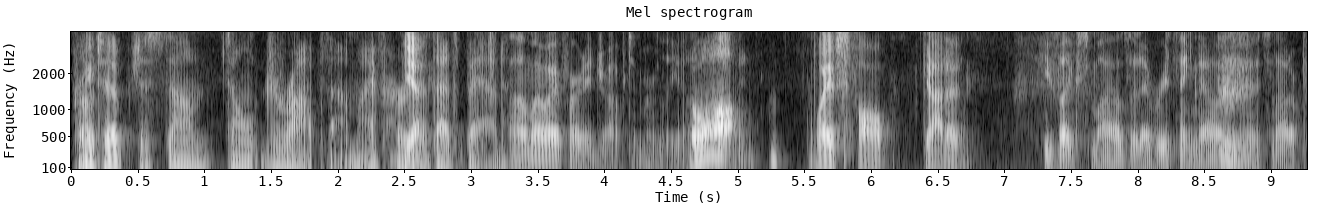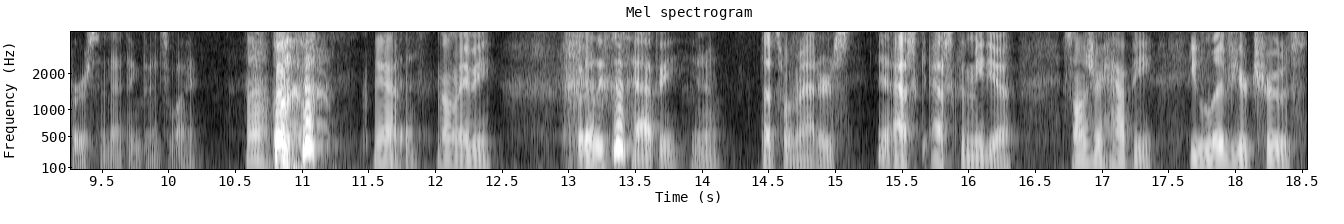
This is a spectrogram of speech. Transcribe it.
pro tip: just um, don't drop them. I've heard Yeah. that that's bad. Uh, my wife already dropped him early on. Oh. Wife's fault. Got it. He's like smiles at everything now. even if It's not a person. I think that's why. Oh, yeah. No, maybe But at least he's happy, you know. that's what matters. Yeah. Ask ask the media. As long as you're happy, you live your truth,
